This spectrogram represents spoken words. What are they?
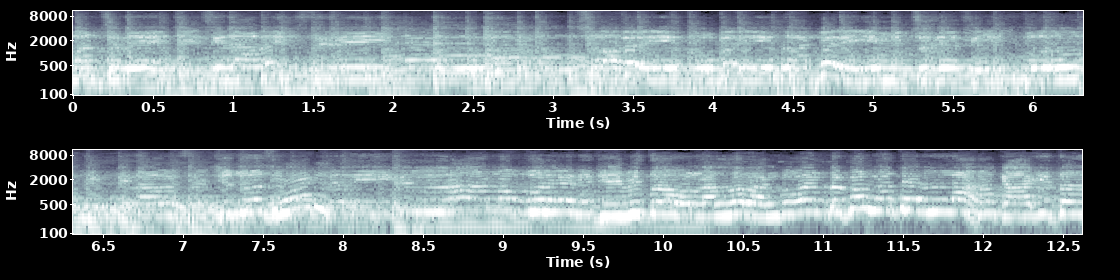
మంచిదే చేసిన మంచిది స్ట్రాబెరీ బ్లూబెరీ బ్లాక్బెరీ నువ్వు లేని జీవితం నల్ల రంగు అంటుకున్న తెల్ల కాగితం.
